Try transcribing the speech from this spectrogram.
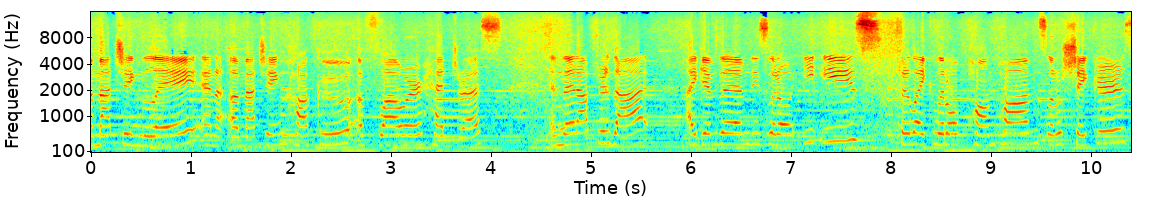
a matching lei and a matching haku, a flower headdress. And then after that, I give them these little i'is. They're like little pom-poms, little shakers.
